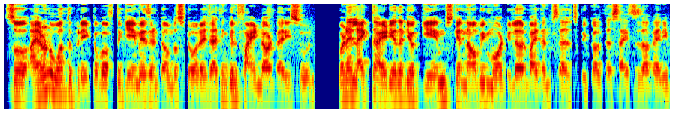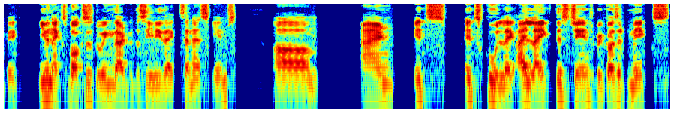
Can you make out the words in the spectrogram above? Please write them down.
So I don't know what the breakup of the game is in terms of storage. I think we'll find out very soon. But I like the idea that your games can now be modular by themselves because the sizes are very big. Even Xbox is doing that with the Series X and S games. Um, and it's it's cool. Like I like this change because it makes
